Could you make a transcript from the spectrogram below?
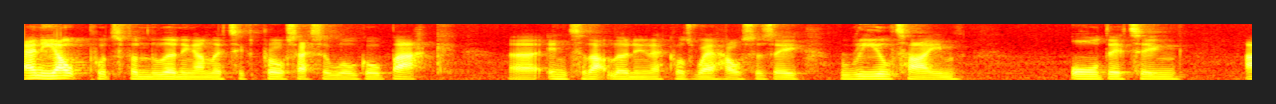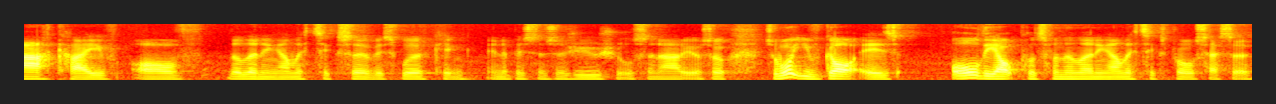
Any outputs from the learning analytics processor will go back uh, into that learning records warehouse as a real-time auditing archive of the learning analytics service working in a business as usual scenario. So, so what you've got is all the outputs from the learning analytics processor,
